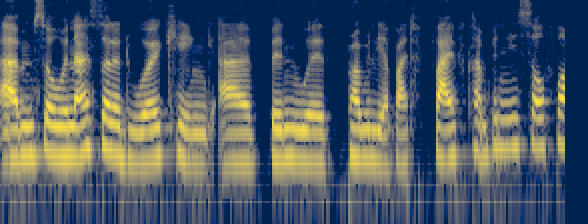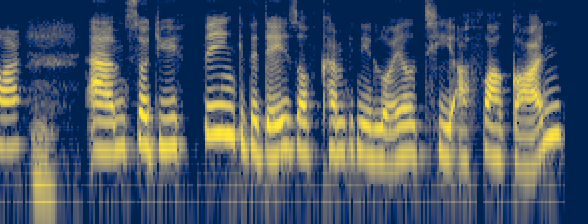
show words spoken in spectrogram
Um, so when I started working, I've been with probably about five companies so far. Um, so do you think the days of company loyalty are far gone,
